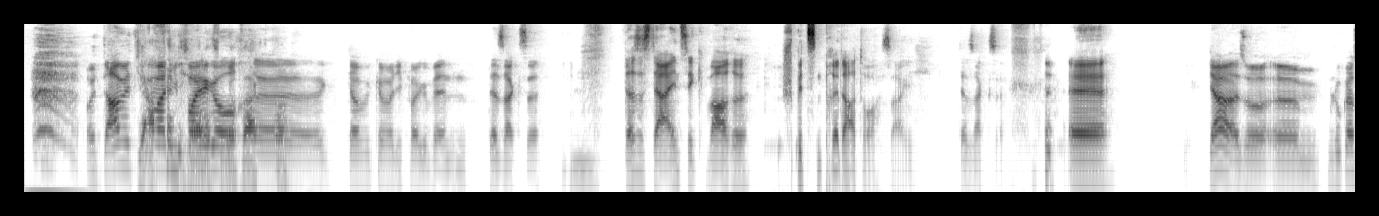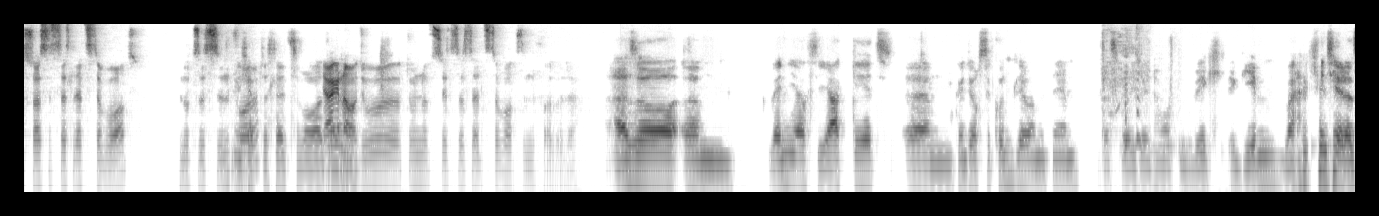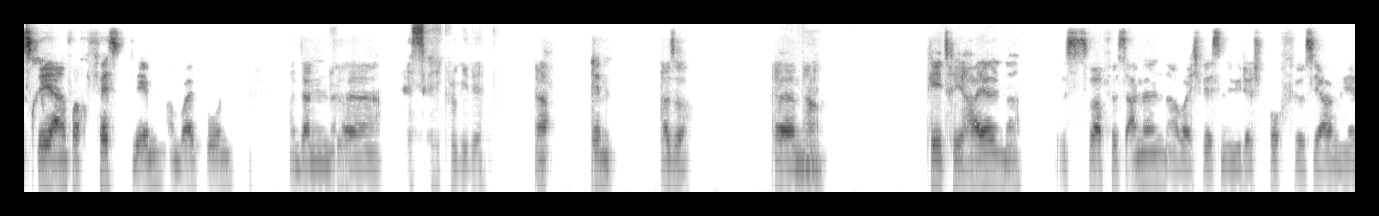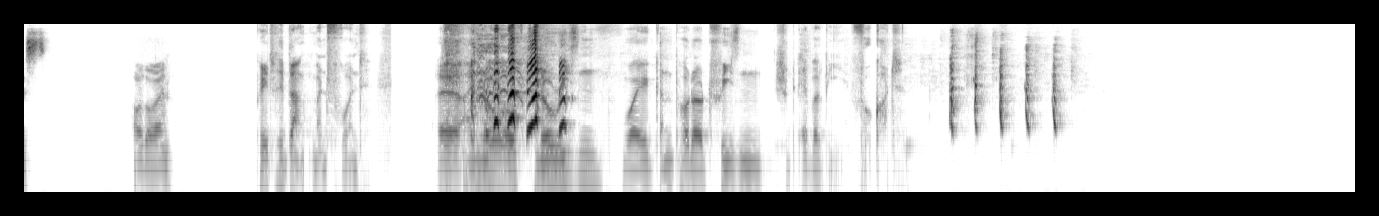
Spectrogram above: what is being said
und damit Ja, können wir die fällig war Folge auch, äh, damit können wir die Folge beenden. Der Sachse. Mhm. Das ist der einzig wahre Spitzenpredator, sage ich. Der Sachse. äh, ja, also, ähm, Lukas, was ist das letzte Wort? Nutze es Ich sinnvoll. habe das letzte Wort. ja, genau, du, du nutzt jetzt das letzte Wort sinnvoll, bitte. Also, ähm, wenn ihr auf die Jagd geht, ähm, könnt ihr auch Sekundenkleber mitnehmen. Das würde ich euch noch auf den Weg geben, weil dann könnt ihr das Reh einfach festkleben am Waldboden. Und dann, äh, Das ist eine richtig kluge Idee. eben. Also, ähm, Ja. Petri Heil, ne? Ist zwar fürs Angeln, aber ich weiß nicht, wie der Spruch fürs Jagen heißt. Haut rein. Petri Dank, mein Freund. Äh, I know of no reason why gunpowder treason should ever be forgot.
